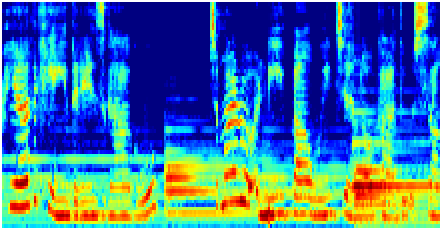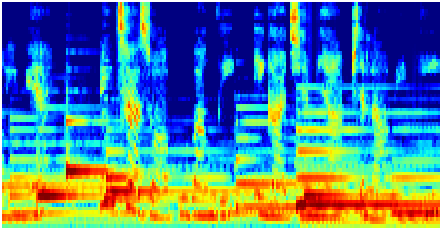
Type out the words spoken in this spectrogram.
ဖျားသခင်၏တည်င်းစကားကိုကျမတို့အနီးပါဝန်းကျင်လောကသို့ဆောင်ယူရန်နှိမ်ချစွာပူပေါင်းသည့်အင်္ဂါချင်းများဖြစ်လာပြီမည်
